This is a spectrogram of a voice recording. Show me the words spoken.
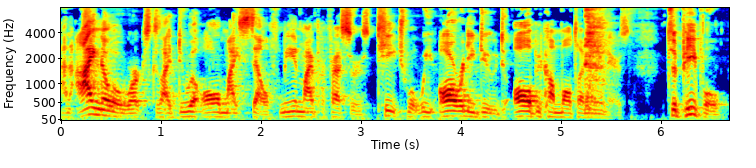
and I know it works because I do it all myself. Me and my professors teach what we already do to all become multimillionaires to people,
